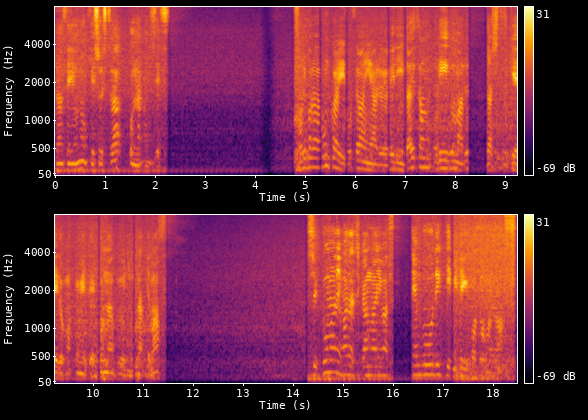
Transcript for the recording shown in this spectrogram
男性用の化粧室はこんな感じです。それから今回お世話になるフェリー第3オリーブ丸脱出経路も含めてこんな風になってます。出港までまだ時間があります。展望デッキ見ていこうと思います。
